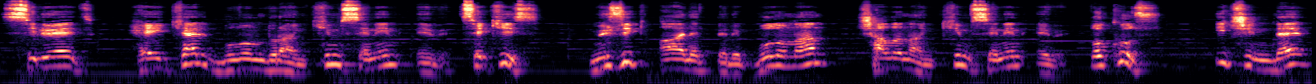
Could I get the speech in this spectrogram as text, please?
silüet, heykel bulunduran kimsenin evi. 8. Müzik aletleri bulunan, çalınan kimsenin evi. 9. İçinde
